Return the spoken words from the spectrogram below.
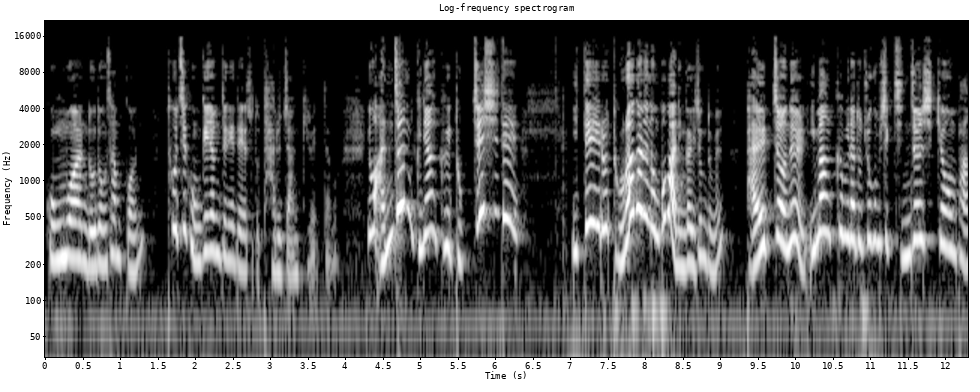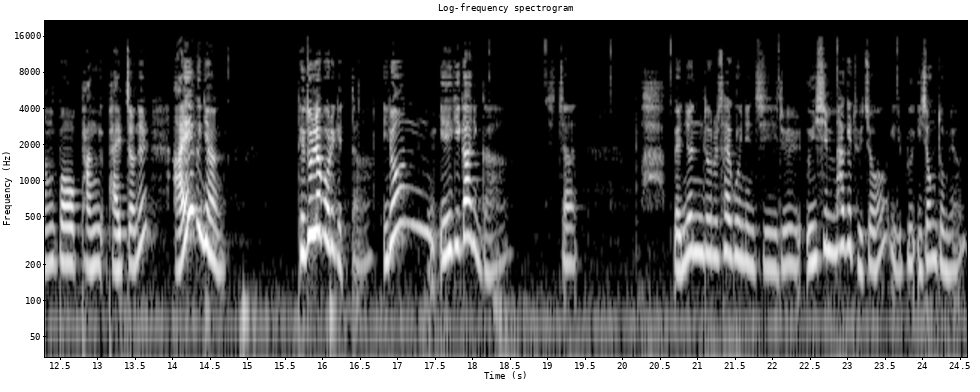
공무원 노동 3권, 토지 공개념 등에 대해서도 다루지 않기로 했다고. 이거 완전 그냥 그 독재 시대 이때로 돌아가는 헌법 아닌가 이 정도면? 발전을 이만큼이라도 조금씩 진전시켜온 방법 방, 발전을 아예 그냥 되돌려버리겠다. 이런 얘기가 아닌가. 진짜 몇 년도를 살고 있는지를 의심하게 되죠. 이, 이 정도면.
